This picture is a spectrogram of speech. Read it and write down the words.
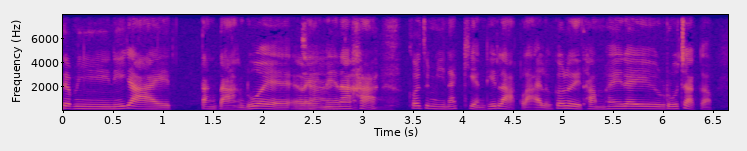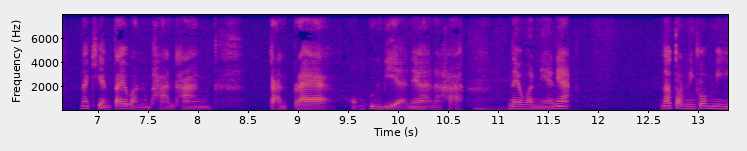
จะมีนิยายต่างๆ ด้วยอะไรเนี่ยนะคะ ก็จะมีนักเขียนที่หลากหลาย แล้วก็เลยทำให้ได้รู้จักกับนักเขียนไต้หวันผ่านทางการแปลของคุณเบียร์เนี่ยนะคะ ในวันนี้เนี่ย ณตอนนี้ก็มี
